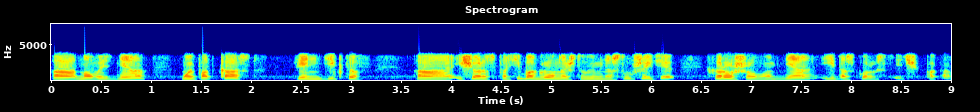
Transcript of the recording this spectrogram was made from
новость дня, мой подкаст Венедиктов. Еще раз спасибо огромное, что вы меня слушаете. Хорошего вам дня и до скорых встреч. Пока.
